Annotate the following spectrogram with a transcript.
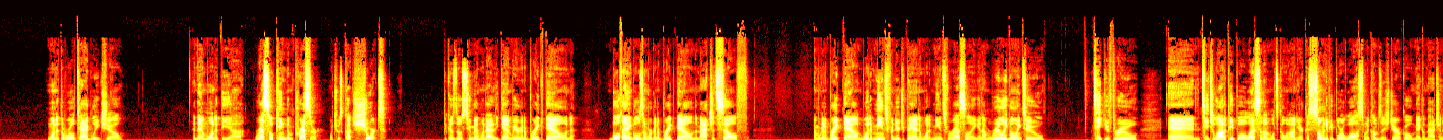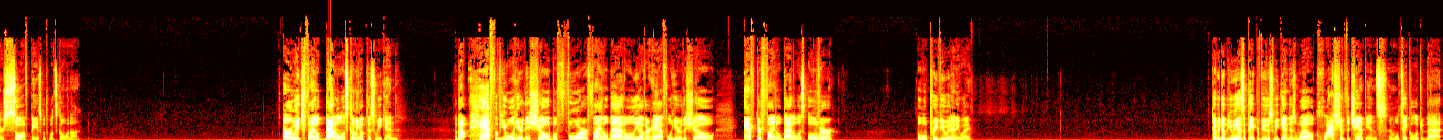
One at the World Tag League show, and then one at the uh, Wrestle Kingdom presser, which was cut short because those two men went at it again. We are going to break down both angles and we're going to break down the match itself and we're going to break down what it means for New Japan and what it means for wrestling. And I'm really going to take you through and teach a lot of people a lesson on what's going on here because so many people are lost when it comes to this Jericho Omega match and they're so off base with what's going on. ROH Final Battle is coming up this weekend. About half of you will hear this show before Final Battle, the other half will hear the show after Final Battle is over. But we'll preview it anyway. WWE has a pay per view this weekend as well Clash of the Champions, and we'll take a look at that.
